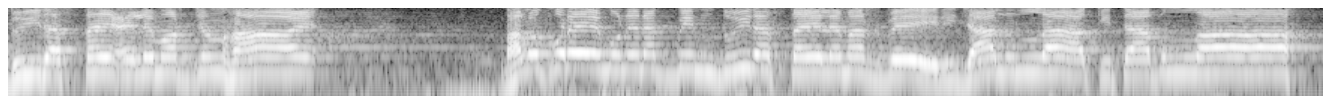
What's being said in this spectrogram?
দুই রাস্তায় এলেম অর্জন হয়। ভালো করে মনে রাখবেন, দুই রাস্তায় এলেম আসবে। রিজালুল্লাহ, কিতাবুল্লাহ।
